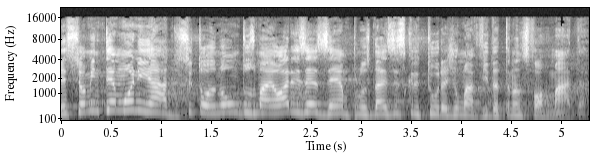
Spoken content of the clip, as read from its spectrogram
esse homem endemoniado se tornou um dos maiores exemplos das Escrituras de uma vida transformada.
